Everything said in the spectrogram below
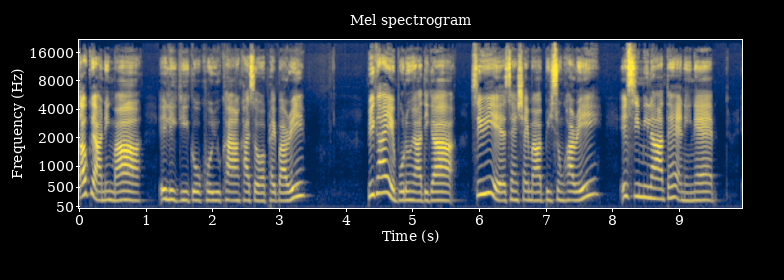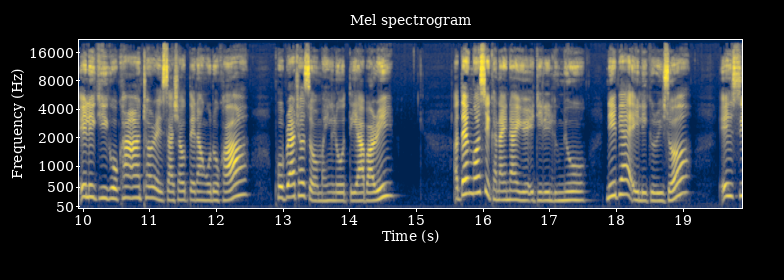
တောက်ကနေ့မှာအီလီဂီကိုခိုယူခါခါစောဖိုက်ပါရီပြီးခါရဲ့ဘိုးလုံရတီကစီးရီရဲ့အဆန်ရှိုင်မှာပြီးဆုံးခါရီအီစီမီလာအတန်းအနေနဲ့အီလီဂီကိုခန်းအားထော်ရဲစာလျှောက်တဲ့တောင်ကိုတို့ခါဖိုပရထတ်စောမဟင်းလို့တရားပါရီ အတန်းငေါ့စီခနိုင်နိုင်ရွေအီဒီလီလူမျိုးနေပြအီလီဂရီစောအေစီ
